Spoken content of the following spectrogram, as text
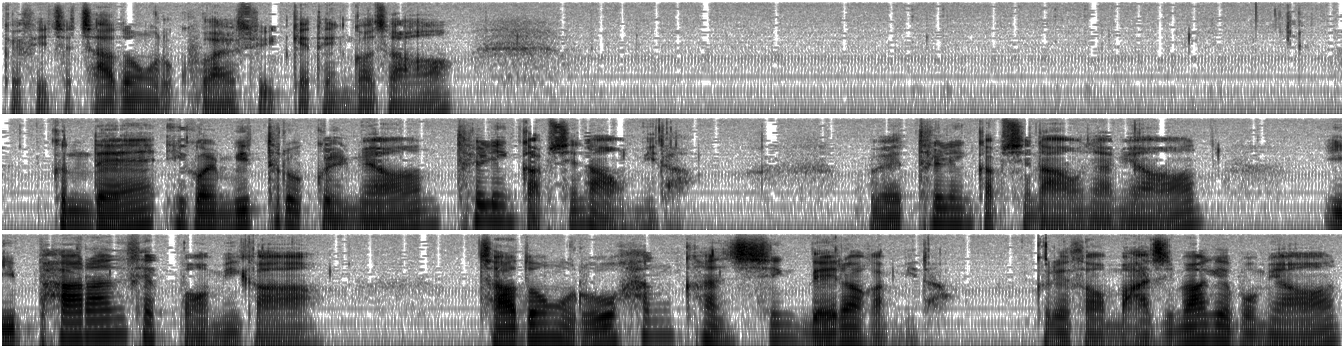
그래서 이제 자동으로 구할 수 있게 된 거죠. 근데 이걸 밑으로 끌면 틀린 값이 나옵니다. 왜 틀린 값이 나오냐면 이 파란색 범위가 자동으로 한 칸씩 내려갑니다. 그래서 마지막에 보면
